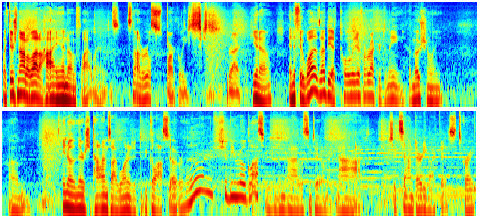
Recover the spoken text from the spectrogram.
Like there's not a lot of high end on Flatlands. It's not a real sparkly, Right. you know. And if it was, that'd be a totally different record to me emotionally. Um, you know, and there's times I wanted it to be glossed over. Like, oh, it should be real glossy. And then I listen to it, I'm like, nah, it should sound dirty like this. It's great.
